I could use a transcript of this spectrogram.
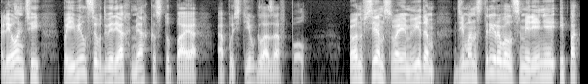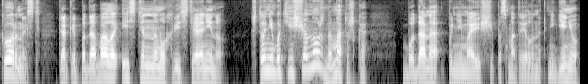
Леонтий появился в дверях, мягко ступая, опустив глаза в пол. Он всем своим видом демонстрировал смирение и покорность, как и подобало истинному христианину. «Что-нибудь еще нужно, матушка?» Будана, понимающе посмотрела на княгиню,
